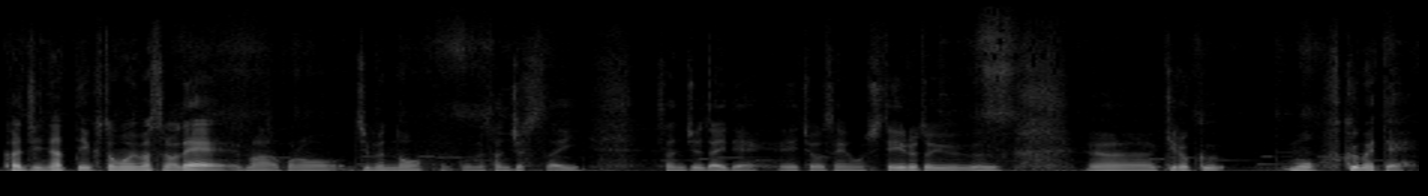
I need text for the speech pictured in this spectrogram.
感じになっていくと思いますので、まあ、この自分のこの30歳、30代で、えー、挑戦をしているという、え、記録も含めて、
